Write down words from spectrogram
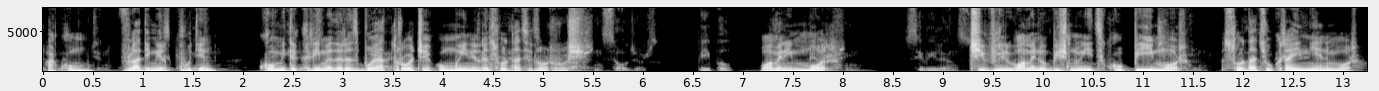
Acum, Vladimir Putin comite crime de război atroce cu mâinile soldaților ruși. Oamenii mor. Civili, oameni obișnuiți, copiii mor. Soldații ucrainieni mor.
